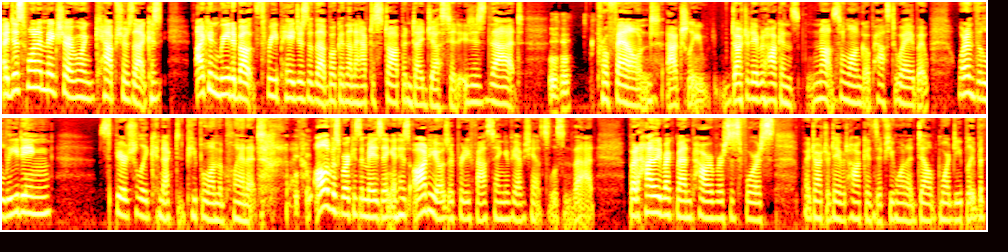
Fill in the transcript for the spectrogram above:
I just want to make sure everyone captures that because I can read about three pages of that book and then I have to stop and digest it. It is that Mhm. profound, actually. Dr. David Hawkins, not so long ago, passed away, but one of the leading spiritually connected people on the planet. All of his work is amazing, and his audios are pretty fascinating if you have a chance to listen to that. But highly recommend Power versus Force by Dr. David Hawkins if you want to delve more deeply. But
